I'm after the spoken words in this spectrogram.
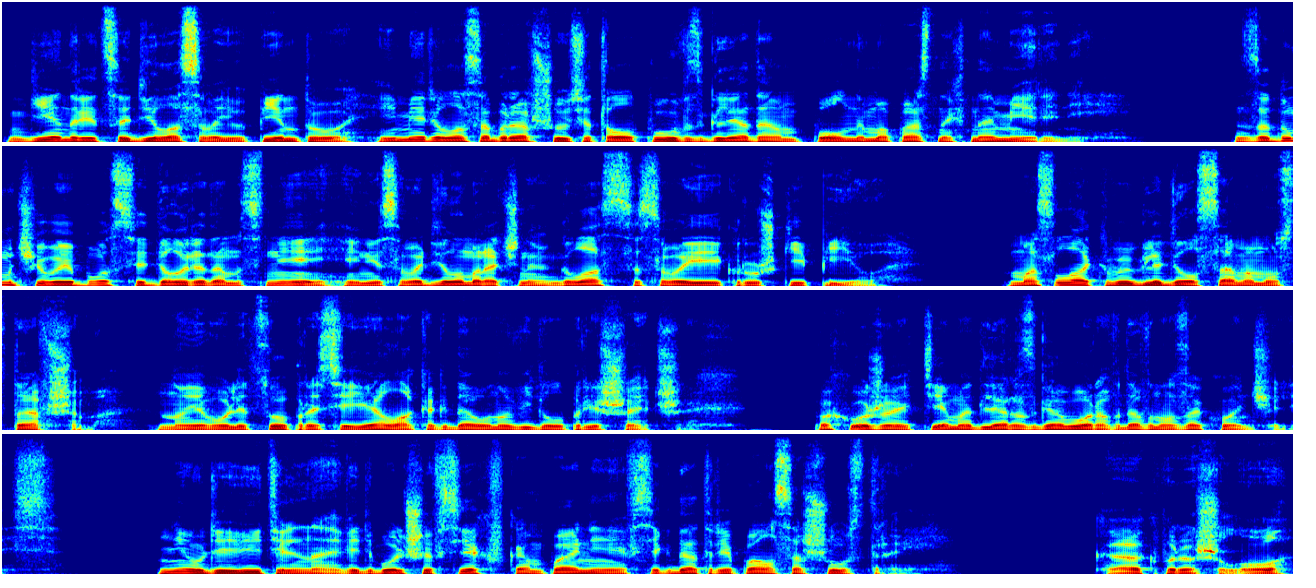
Генри цедила свою пинту и мерила собравшуюся толпу взглядом, полным опасных намерений. Задумчивый босс сидел рядом с ней и не сводил мрачных глаз со своей кружки пива. Маслак выглядел самым уставшим, но его лицо просияло, когда он увидел пришедших. Похоже, темы для разговоров давно закончились. Неудивительно, ведь больше всех в компании всегда трепался Шустрый. «Как прошло?»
